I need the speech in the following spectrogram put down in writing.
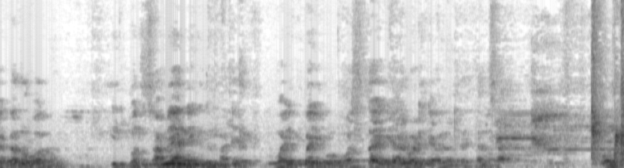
ಬೇಕಾದ್ರೂ ಹೋಗೋಣ. ಇದಕ್ಕೊಂದು ಸಮಯ ನಿಗದಿ ಮಾಡಿ ವೈಫೈ ಹೊಸದಾಗಿ ಅಳವಡಿಕೆ ಆಗುತ್ತೆ ಕೆಲಸ. ಒಂದು.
